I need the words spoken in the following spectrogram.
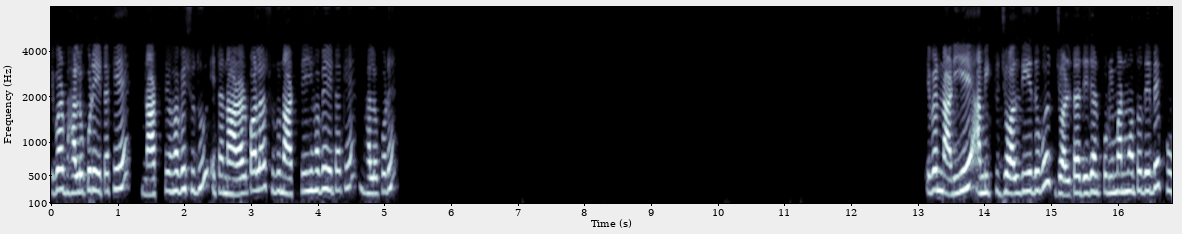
এবার ভালো করে এটাকে নাড়তে হবে শুধু, এটা নাড়ার পালা, শুধু নাড়তেই হবে এটাকে ভালো করে। এবার নাড়িয়ে আমি একটু জল দিয়ে দেবো। জলটা যে যার পরিমাণ মতো দেবে, খুব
